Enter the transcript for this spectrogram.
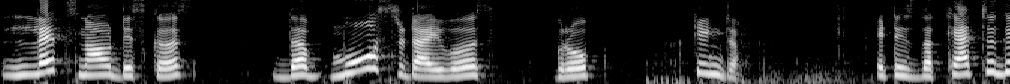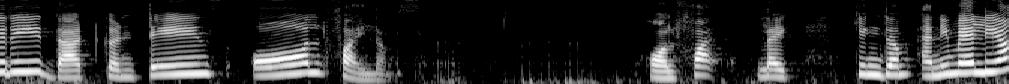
Let us now discuss the most diverse group kingdom. It is the category that contains all phylums, all like kingdom Animalia,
